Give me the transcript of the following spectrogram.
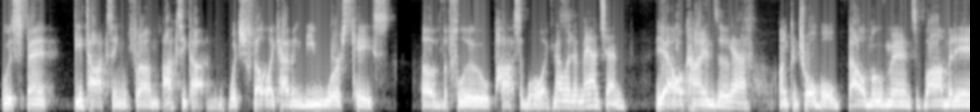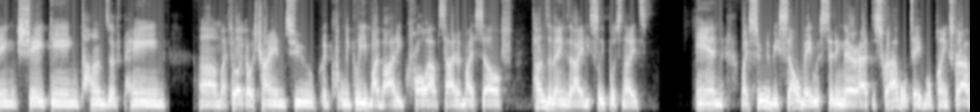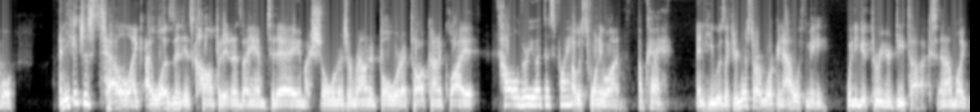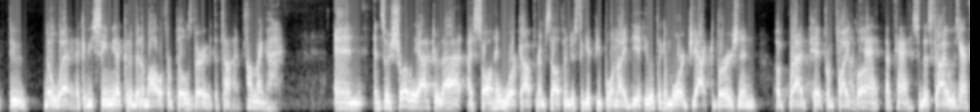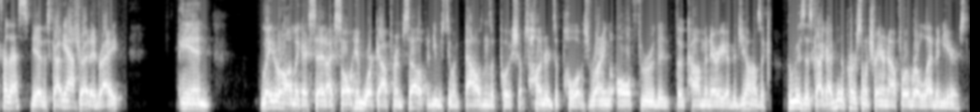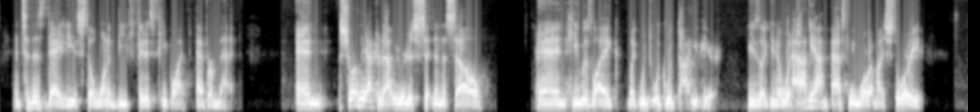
was spent detoxing from Oxycontin, which felt like having the worst case of the flu possible. Like this, I would imagine. Yeah, all kinds of yeah. uncontrollable bowel movements, vomiting, shaking, tons of pain. Um, I feel like I was trying to like leave my body, crawl outside of myself. Tons of anxiety, sleepless nights. And my soon to be cellmate was sitting there at the Scrabble table playing Scrabble and you could just tell, like, I wasn't as confident as I am today. My shoulders are rounded forward. I talk kind of quiet. How old were you at this point? I was 21. Okay. And he was like, You're going to start working out with me when you get through your detox. And I'm like, Dude, no way. Like, if you see me? I could have been a model for Pillsbury at the time. Oh my God. And and so shortly after that, I saw him work out for himself. And just to give people an idea, he looked like a more jacked version of Brad Pitt from Fight Club. Okay. Okay. So this guy I'm was here for this. yeah, this guy Yeah. was shredded, right? And later on, like I said, I saw him work out for himself and he was doing thousands of push-ups, hundreds of pull-ups, running all through the, the common area of the gym. And I was like, who is this guy? I've been a personal trainer now for over 11 years. And to this day, he is still one of the fittest people I've ever met. And shortly after that, we were just sitting in the cell and he was like, like, what, what, what got you here? He's like, you know, what happened? Yeah. Asking me more about my story.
